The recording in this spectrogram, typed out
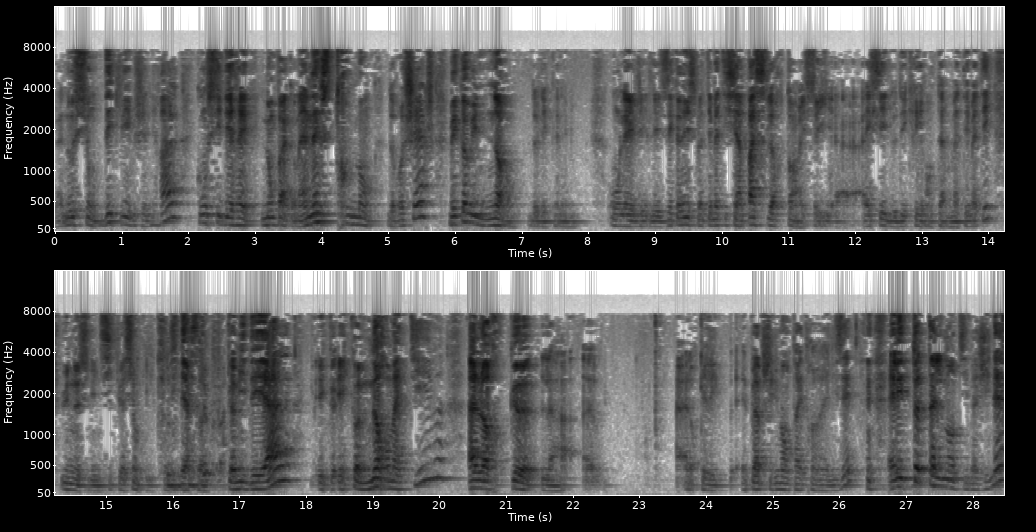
la, notion d'équilibre général considérée non pas comme un instrument de recherche, mais comme une norme de l'économie les, économistes mathématiciens passent leur temps à essayer, de décrire en termes mathématiques une, situation qu'ils considèrent comme, idéale et, comme normative, alors que la, euh, alors qu'elle ne peut absolument pas être réalisée, elle est totalement imaginaire,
